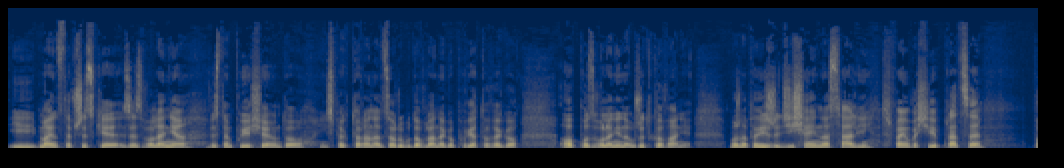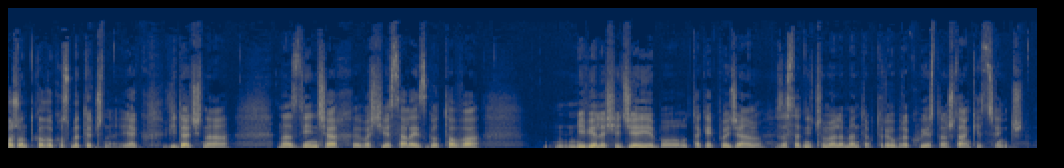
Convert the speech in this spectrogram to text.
i mając te wszystkie zezwolenia występuje się do inspektora nadzoru budowlanego powiatowego o pozwolenie na użytkowanie. Można powiedzieć, że dzisiaj na sali trwają właściwie prace porządkowo kosmetyczne. Jak widać na, na zdjęciach, właściwie sala jest gotowa. Niewiele się dzieje, bo tak jak powiedziałem, zasadniczym elementem, którego brakuje jest ten sztankiet sceniczny.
